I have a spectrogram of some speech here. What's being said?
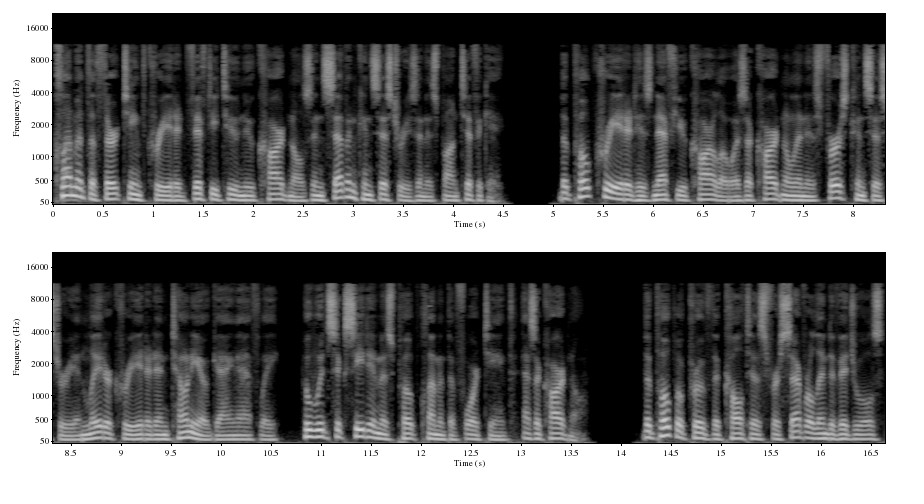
Clement XIII created 52 new cardinals in seven consistories in his pontificate. The Pope created his nephew Carlo as a cardinal in his first consistory and later created Antonio Ganganelli, who would succeed him as Pope Clement XIV, as a cardinal. The Pope approved the cultus for several individuals,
